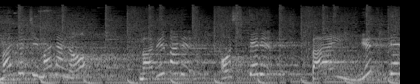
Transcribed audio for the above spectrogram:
山口真奈のまるまる推してる by 言ってる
